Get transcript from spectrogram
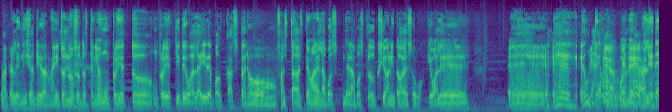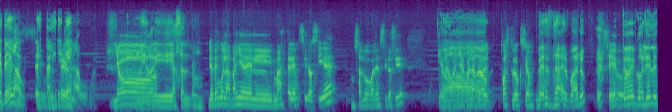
Bacán la iniciativa, hermanito. Sí. Nosotros teníamos un proyecto, un proyectito igual ahí de podcast, pero faltaba el tema de la post, de la postproducción y todo eso, pues, que igual es. eh, es, es un es tema, pega, pues, es pega, caleta de pues. pega, pues, es Sí, caleta de pega. pues. Yo, llegar y hacerlo. yo tengo la paña del Master MC Locide. Un saludo para el MC Locide. Que me apaña con la pro- postproducción. ¿Verdad, hermano? Sí, Estuve con él,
